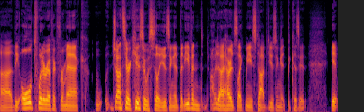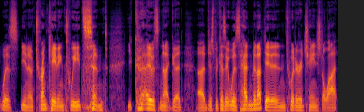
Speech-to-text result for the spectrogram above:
uh, the old Twitterrific for Mac. John Siracusa was still using it, but even diehards like me stopped using it because it it was you know truncating tweets and you could, it was not good uh, just because it was hadn't been updated and Twitter had changed a lot.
